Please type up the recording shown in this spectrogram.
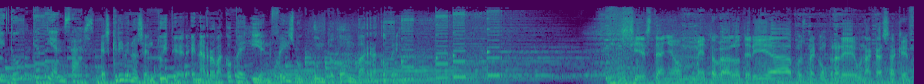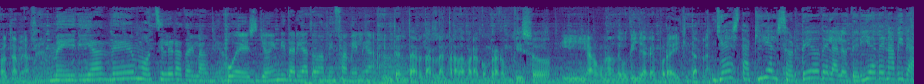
¿Y tú qué piensas? Escríbenos en Twitter en arroba cope y en facebook.com barra cope. Si este año me toca la lotería, pues me compraré una casa que falta me hace. Me iría de mochilera a Tailandia. Pues yo invitaría a toda mi familia a... Intentar dar la entrada para comprar un piso y alguna deudilla que hay por ahí quitarla. Ya está aquí el sorteo de la Lotería de Navidad.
